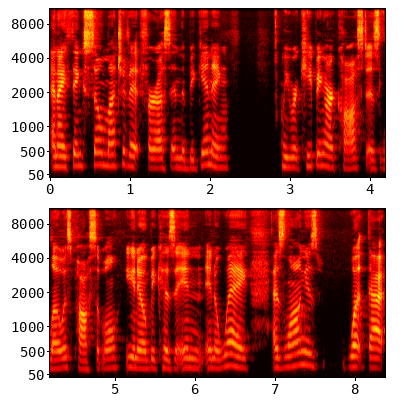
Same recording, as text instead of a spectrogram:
And I think so much of it for us in the beginning, we were keeping our cost as low as possible, you know, because in in a way, as long as what that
